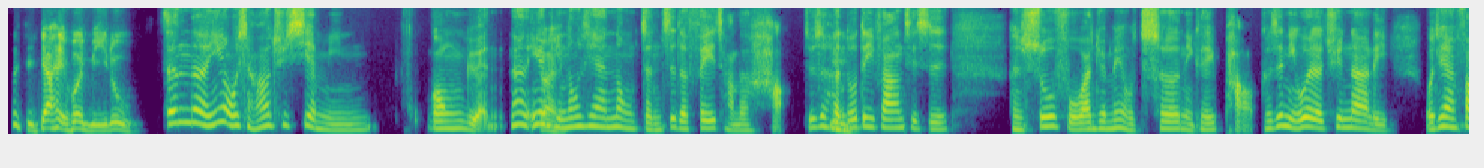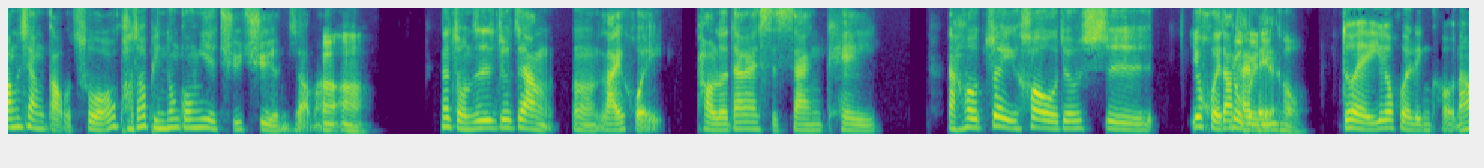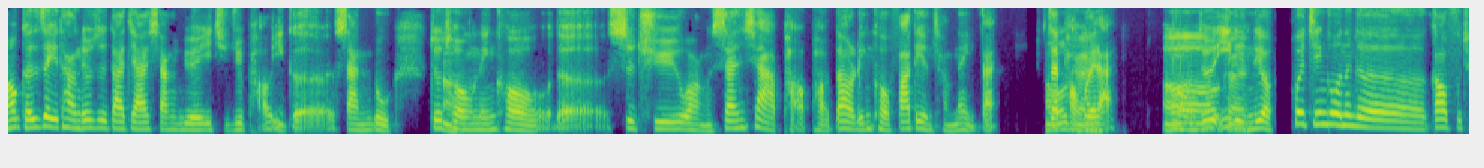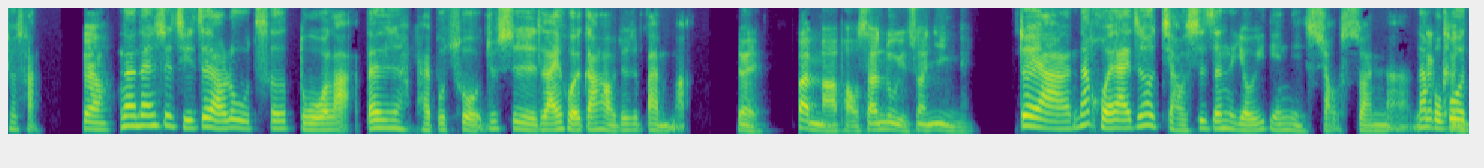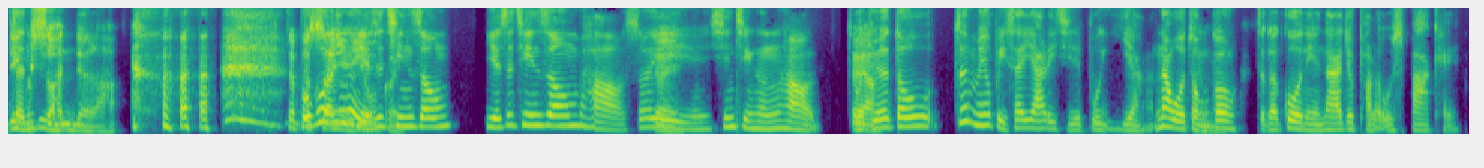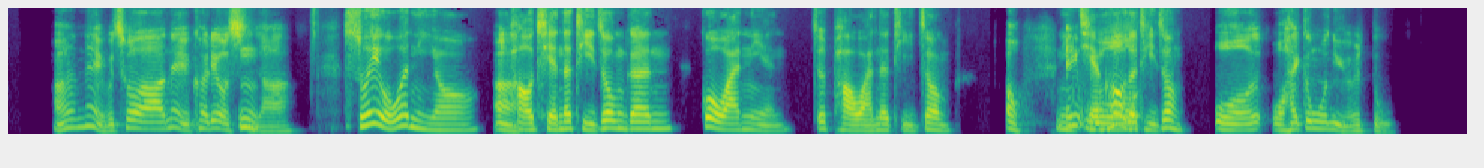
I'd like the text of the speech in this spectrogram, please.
自己家也会迷路，真的。因为我想要去县民公园，那因为屏东现在弄整治的非常的好，就是很多地方其实很舒服，嗯、完全没有车你可以跑。可是你为了去那里，我竟然方向搞错，我跑到屏东工业区去了，你知道吗？嗯嗯。那总之就这样，嗯，来回跑了大概十三 K。然后最后就是又回到台北，对，又回林口，然后可是这一趟就是大家相约一起去跑一个山路，就从林口的市区往山下跑，跑到林口发电厂那一带，再跑回来，哦、嗯，就是一零六，会经过那个高尔夫球场。对啊，那但是其实这条路车多啦，但是还不错，就是来回刚好就是半马。对，半马跑山路也算硬呢。对啊，那回来之后脚是真的有一点点小酸呐、啊。那不过整体酸的啦。不，不过因为也是轻松。也是轻松跑，所以心情很好。我觉得都真没有比赛压力，其实不一样。那我总共整个过年大概就跑了五十八 K 啊，那也不错啊，那也快六十啊、嗯。所以我问你哦，嗯、跑前的体重跟过完年就跑完的体重哦，你前后的体重，我我，我还跟我女儿赌，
